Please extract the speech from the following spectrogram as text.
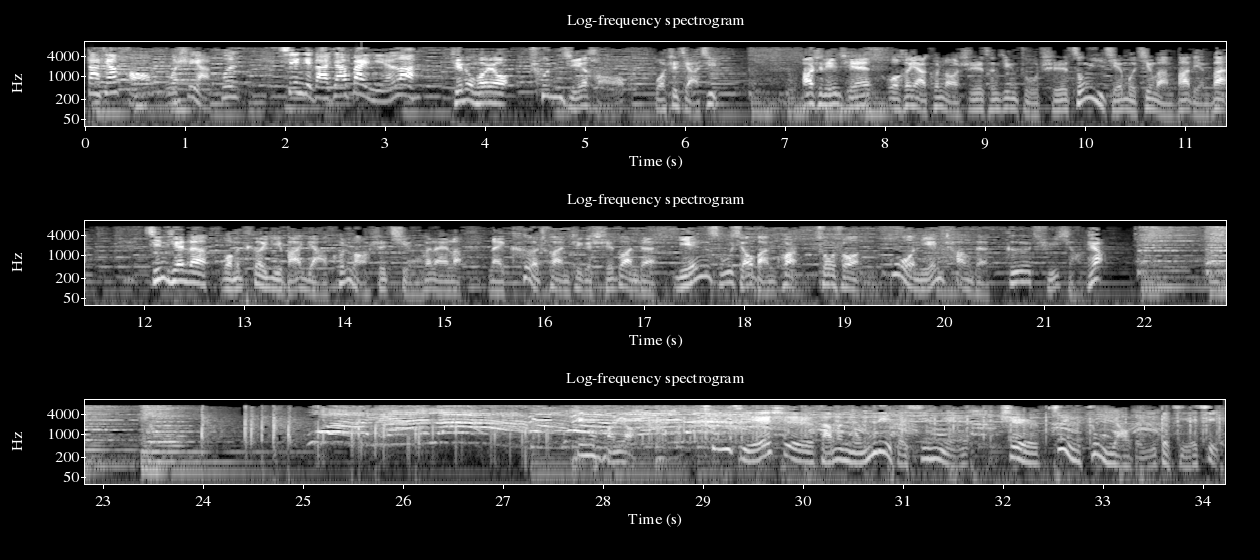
大家好，我是亚坤，先给大家拜年了。听众朋友，春节好，我是贾季。二十年前，我和亚坤老师曾经主持综艺节目《今晚八点半》。今天呢，我们特意把亚坤老师请回来了，来客串这个时段的年俗小板块，说说过年唱的歌曲小调。听众朋友，春节是咱们农历的新年，是最重要的一个节气。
